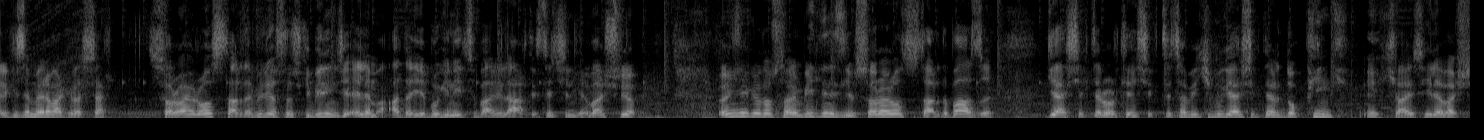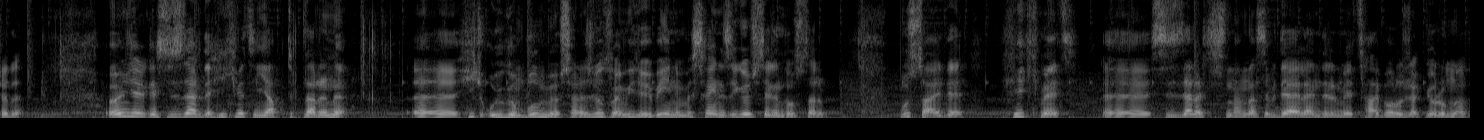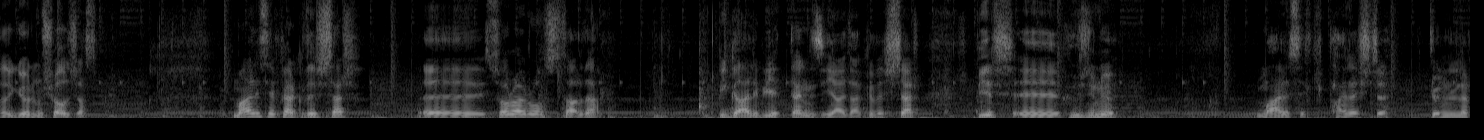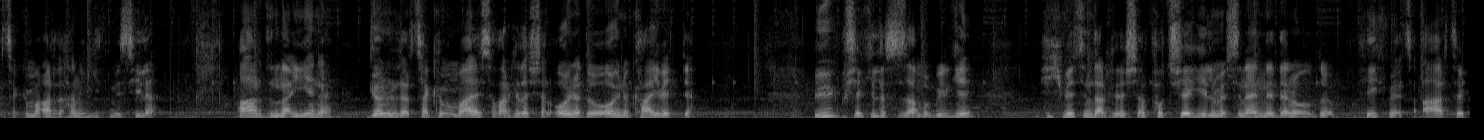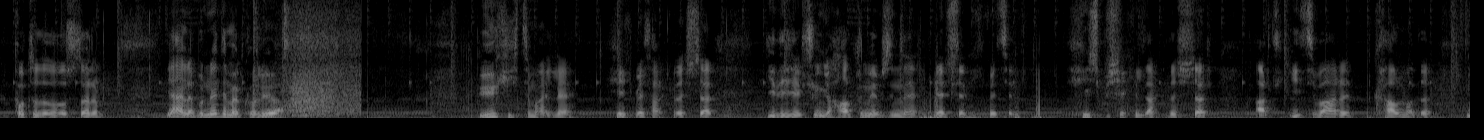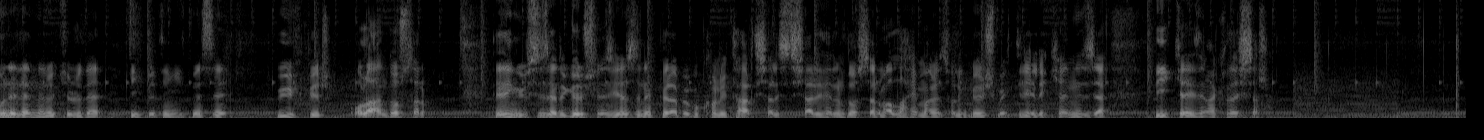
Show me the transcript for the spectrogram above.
Herkese merhaba arkadaşlar. Survivor All Star'da biliyorsunuz ki birinci eleme adayı bugün itibariyle artık seçilmeye başlıyor. Öncelikle dostlarım bildiğiniz gibi Survivor All Star'da bazı gerçekler ortaya çıktı. Tabii ki bu gerçekler doping e, hikayesiyle başladı. Öncelikle sizler de Hikmet'in yaptıklarını e, hiç uygun bulmuyorsanız lütfen videoyu beğenin ve sayınızı gösterin dostlarım. Bu sayede Hikmet e, sizler açısından nasıl bir değerlendirilmeye tabi olacak yorumlarda da görmüş olacağız. Maalesef arkadaşlar e, Survivor All Star'da bir galibiyetten ziyade arkadaşlar bir e, hüzünü maalesef ki paylaştı Gönüller takımı Ardahan'ın gitmesiyle. Ardından yine Gönüller takımı maalesef arkadaşlar oynadığı oyunu kaybetti. Büyük bir şekilde sızan bu bilgi Hikmet'in de arkadaşlar potuya girmesine neden oldu. Hikmet artık potada dostlarım. Yani bu ne demek oluyor? Büyük ihtimalle Hikmet arkadaşlar gidecek. Çünkü halkın nezdinde gerçekten Hikmet'in hiçbir şekilde arkadaşlar artık itibarı kalmadı. Bu nedenden ötürü de Hikmet'in gitmesi büyük bir olağan dostlarım. Dediğim gibi sizler de görüşlerinizi yazın hep beraber bu konuyu tartışalım istişare edelim dostlarım. Allah'a emanet olun. Görüşmek dileğiyle kendinize dikkat edin arkadaşlar.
